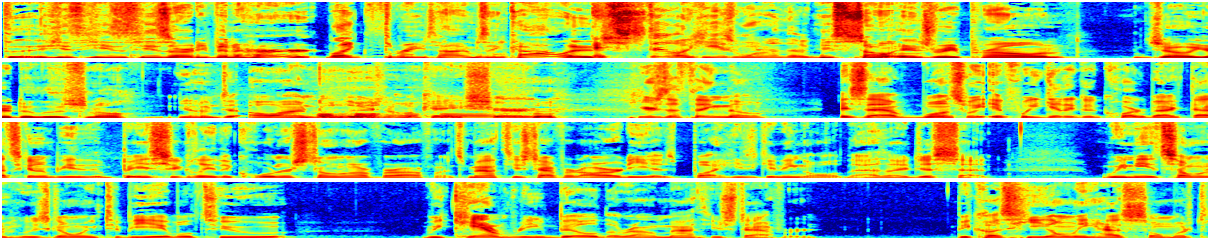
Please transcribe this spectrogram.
Th- He's he's he's already been hurt like three times in college. It's still he's one of the. he's so injury prone. Joe, you're delusional. You know, I'm de- oh, I'm delusional. Okay, sure. Here's the thing, though, is that once we, if we get a good quarterback, that's going to be basically the cornerstone of our offense. Matthew Stafford already is, but he's getting old, as I just said. We need someone who's going to be able to. We can't rebuild around Matthew Stafford because he only has so much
